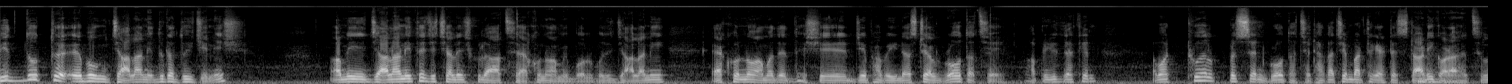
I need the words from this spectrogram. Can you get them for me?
বিদ্যুৎ এবং জ্বালানি দুটো দুই জিনিস। আমি জ্বালানিতে যে চ্যালেঞ্জগুলো আছে এখনও আমি বলব যে জ্বালানি এখনও আমাদের দেশে যেভাবে ইন্ডাস্ট্রিয়াল গ্রোথ আছে আপনি যদি দেখেন আমার টুয়েলভ পার্সেন্ট গ্রোথ আছে। ঢাকা চেম্বার থেকে একটা স্টাডি করা হয়েছিল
